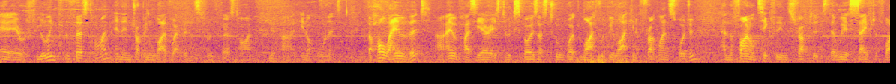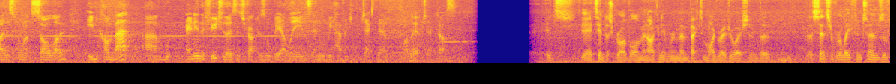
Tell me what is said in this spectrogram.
air to air refueling for the first time, and then dropping live weapons for the first time uh, in a Hornet. The whole aim of it, uh, aim of High Sierra, is to expose us to what life would be like in a frontline squadron, and the final tick for the instructors that we are safe to fly this Hornet solo in combat, um, and in the future those instructors will be our leads, and we'll be having to protect them while they protect us it's yeah, it's indescribable. I mean, I can even remember back to my graduation, the, the sense of relief in terms of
